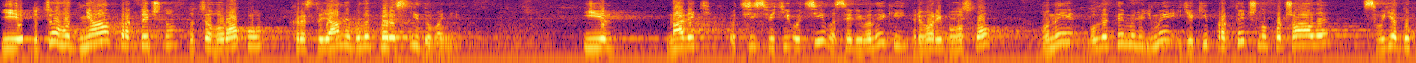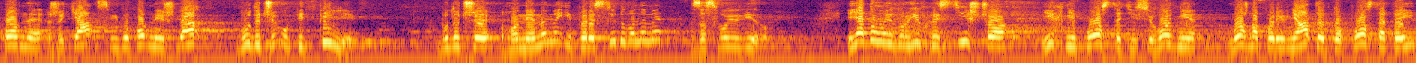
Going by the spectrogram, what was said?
І до цього дня, практично, до цього року, християни були переслідувані. І навіть оці святі отці, Василій Великий, Григорій Богослов, вони були тими людьми, які практично почали своє духовне життя, свій духовний шлях, будучи у підпіллі, будучи гонимими і переслідуваними за свою віру. І я думаю, дорогі в Христі, що їхні постаті сьогодні можна порівняти до постатей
